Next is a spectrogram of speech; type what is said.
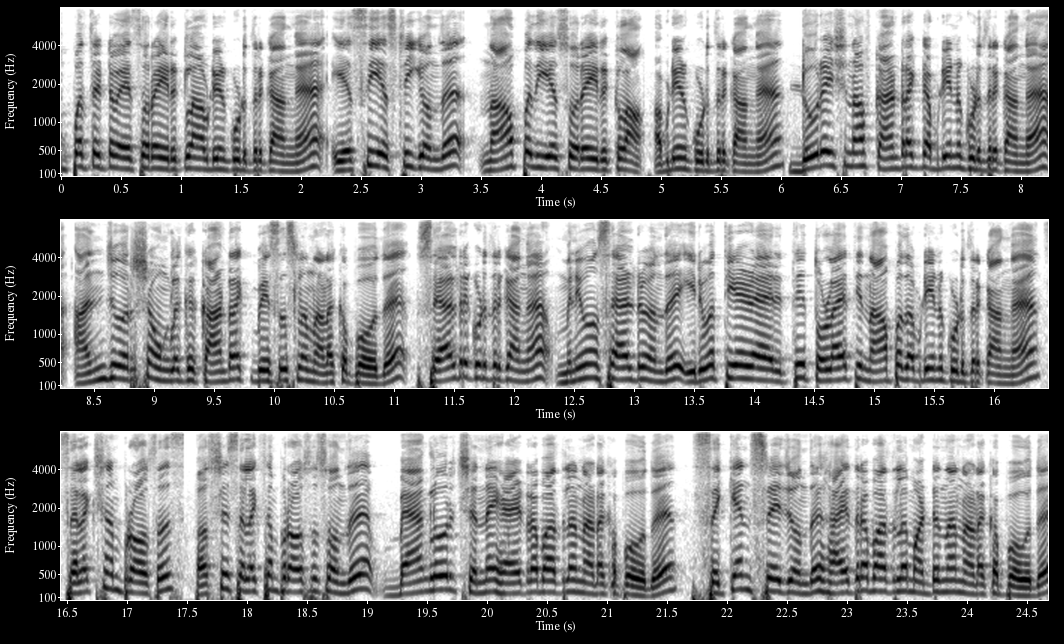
முப்பத்தெட்டு வயசு வரை இருக்கலாம் அப்படின்னு கொடுத்துருக்காங்க. எஸ்சி எஸ்டிக்கு வந்து நாற்பது இயர்ஸ் வரை இருக்கலாம் அப்படின்னு கொடுத்துருக்காங்க. டூரேஷன் ஆஃப் கான்ட்ராக்ட் அப்படின்னு கொடுத்துருக்காங்க. அஞ்சு வருஷம் உங்களுக்கு கான்ட்ராக்ட் பேசிஸில் நடக்க போகுது. சேலரி கொடுத்துருக்காங்க. மினிமம் சேலரி வந்து இருபத்தி ஏழாயிரத்தி தொள்ளாயிரத்தி நாற்பது அப்படின்னு கொடுத்துருக்காங்க. Selection process first selection process வந்து பெங்களூர் சென்னை ஹைதராபாத்ல நடக்க போகுது. செகண்ட் ஸ்டேஜ் வந்து ஹைதராபாத்ல மட்டும்தான் நடக்க போகுது.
